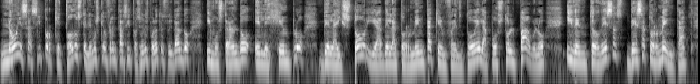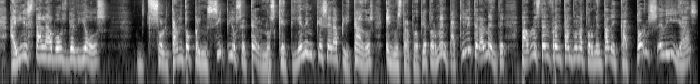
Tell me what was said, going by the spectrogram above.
No es así porque todos tenemos que enfrentar situaciones, por eso te estoy dando y mostrando el ejemplo de la historia de la tormenta que enfrentó el apóstol Pablo y dentro de, esas, de esa tormenta, ahí está la voz de Dios soltando principios eternos que tienen que ser aplicados en nuestra propia tormenta. Aquí literalmente Pablo está enfrentando una tormenta de 14 días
